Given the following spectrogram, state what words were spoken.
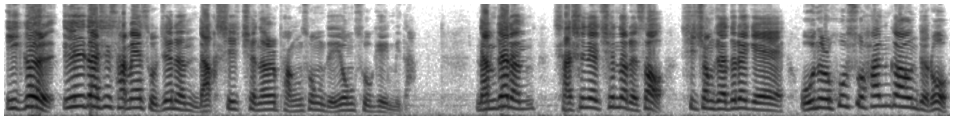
이 글 1-3의 소재는 낚시 채널 방송 내용 소개입니다. 남자는 자신의 채널에서 시청자들에게 오늘 호수 한가운데로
